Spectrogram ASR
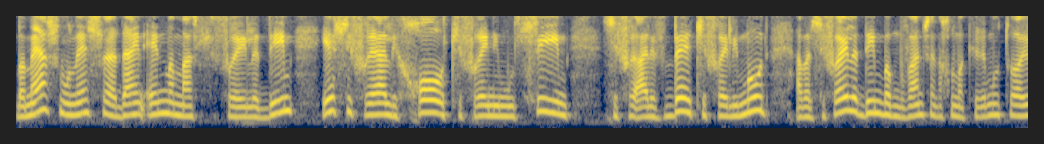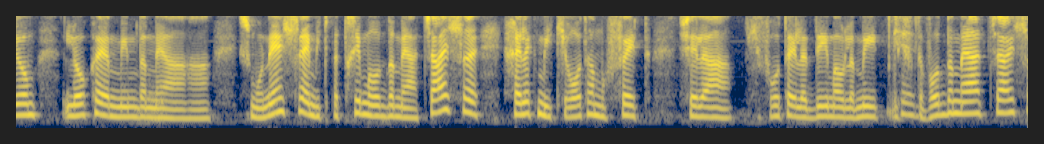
במאה ה-18 עדיין אין ממש ספרי ילדים, יש ספרי הליכות, ספרי נימוסים, ספרי א'-ב', ספרי לימוד, אבל ספרי ילדים במובן שאנחנו מכירים אותו היום לא קיימים במאה ה-18, הם מתפתחים מאוד במאה ה-19, חלק מיצירות המופת של הספרות הילדים העולמית כן. נכתבות במאה ה-19.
